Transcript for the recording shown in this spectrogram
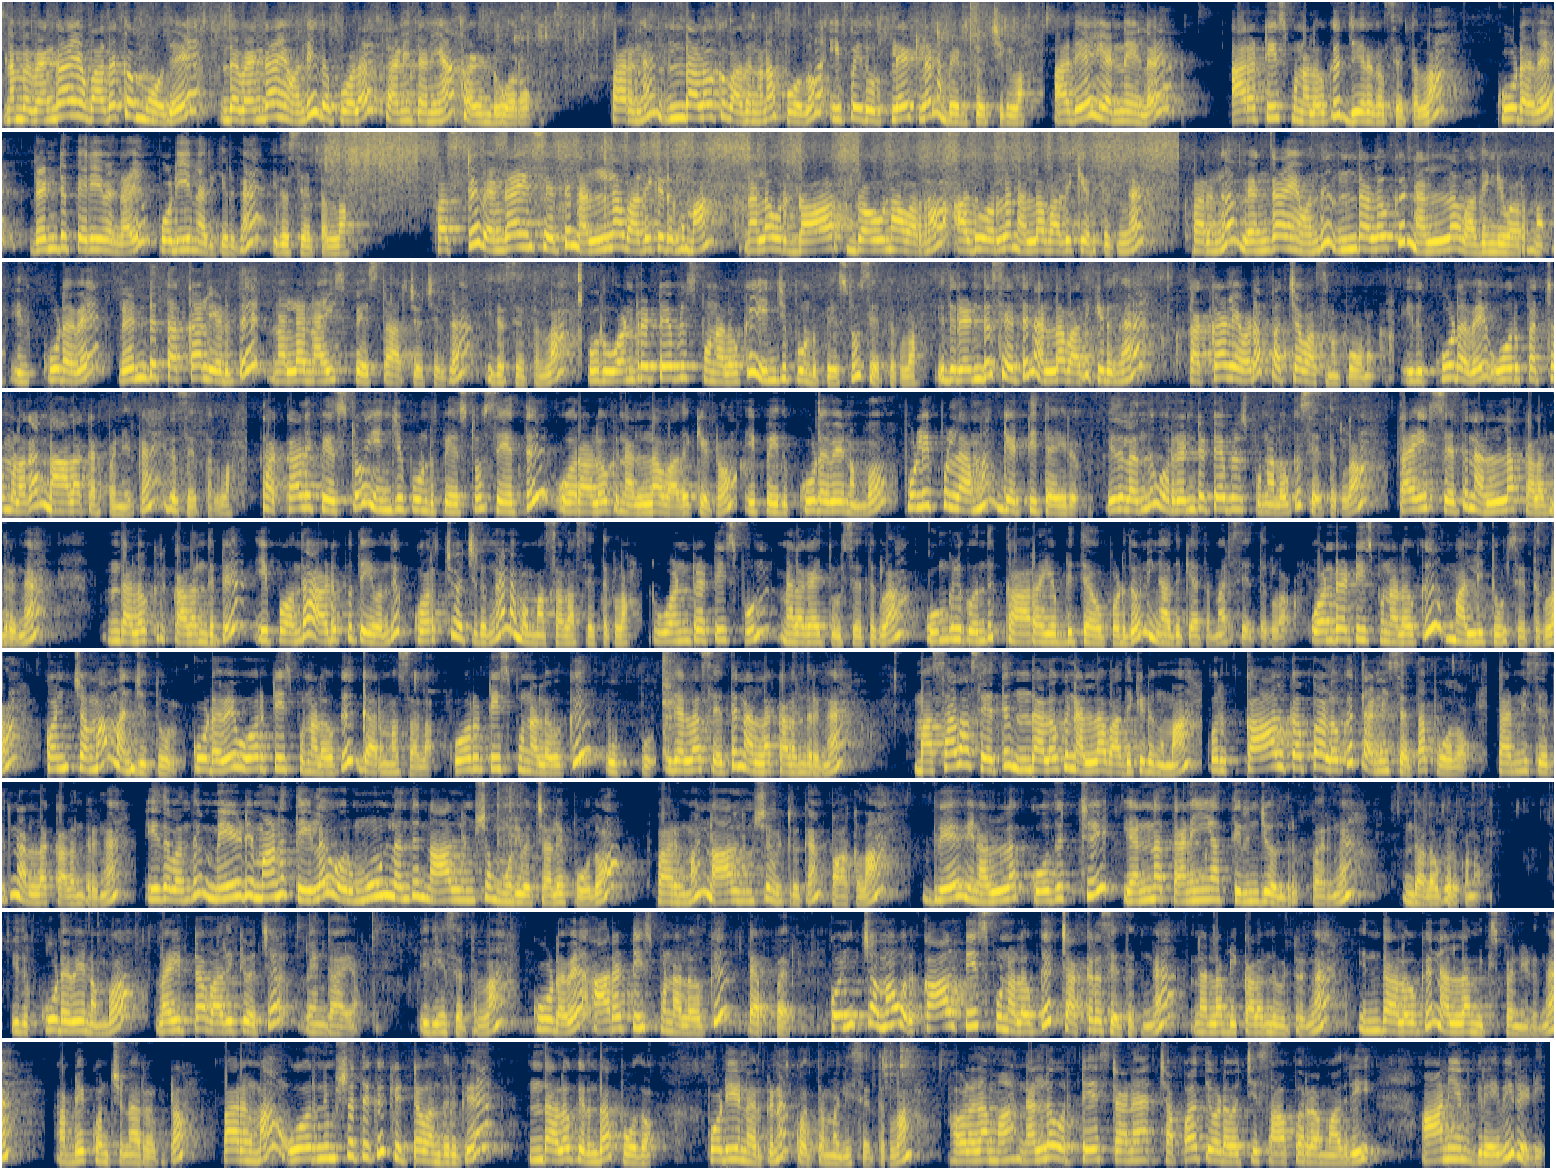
நம்ம வெங்காயம் வதக்கும் போது இந்த வெங்காயம் வந்து இதை போல் தனித்தனியாக கழண்டு வரும். பாருங்கள் இந்த அளவுக்கு வதங்கினா போதும். இப்போ இது ஒரு பிளேட்டில் நம்ம எடுத்து வச்சுக்கலாம். அதே எண்ணெயில் அரை டீஸ்பூன் அளவுக்கு ஜீரகம் சேர்த்துடலாம். கூடவே ரெண்டு பெரிய வெங்காயம் பொடியும் நறுக்கிருக்கேன் இதை சேர்த்துடலாம். ஃபஸ்ட்டு வெங்காயம் சேர்த்து நல்லா வதக்கிடுங்கம்மா. நல்லா ஒரு டார்க் ப்ரௌனாக வரணும். அது ஒரு நல்லா வதக்கி எடுத்துக்கோங்க. பாருங்கள் வெங்காயம் வந்து இந்த அளவுக்கு நல்லா வதங்கி வரணும். இது கூடவே ரெண்டு தக்காளி எடுத்து நல்லா நைஸ் பேஸ்ட்டாக அரைச்சி வச்சுருக்கேன். இதை சேர்த்துடலாம். ஒரு ஒன்றரை டேபிள் ஸ்பூன் அளவுக்கு இஞ்சி பூண்டு பேஸ்ட்டும் சேர்த்துக்கலாம். இது ரெண்டும் சேர்த்து நல்லா வதக்கிடுங்க. தக்காளியோட பச்சை வாசனை போகணும். இது கூடவே ஒரு பச்சை மிளகாய் நாலாக கட் பண்ணியிருக்கேன். இதை சேர்த்துடலாம். தக்காளி பேஸ்ட்டும் இஞ்சி பூண்டு பேஸ்ட்டும் சேர்த்து ஓரளவுக்கு நல்லா வதக்கிட்டோம். இப்போ இது கூடவே நம்ம புளிப்பு இல்லாமல் கெட்டி தயிர். இதில் ஒரு ரெண்டு டேபிள் ஸ்பூன் அளவுக்கு சேர்த்துக்கலாம். தயிர் சேர்த்து நல்லா கலந்துருங்க. இந்த அளவுக்கு கலந்துட்டு இப்போ வந்து அடுப்பு தீயை வந்து குறைச்சி வச்சுடுங்க. நம்ம மசாலா சேர்த்துக்கலாம். ஒரு ஒன்றரை டீஸ்பூன் மிளகாய் தூள் சேர்த்துக்கலாம். உங்களுக்கு வந்து காரம் எப்படி தேவைப்படுதோ நீங்கள் அதுக்கேற்ற மாதிரி சேர்த்துக்கலாம். ஒன்றரை டீஸ்பூன் அளவுக்கு மல்லித்தூள் சேர்த்துக்கலாம். கொஞ்சமாக மஞ்சத்தூள். கூடவே ஒரு டீஸ்பூன் அளவுக்கு கரம் மசாலா. ஒரு டீஸ்பூன் அளவுக்கு உப்பு. இதெல்லாம் சேர்த்து நல்லா கலந்துருங்க. மசாலா சேர்த்து இந்த அளவுக்கு நல்லா வதக்கிடுங்கம்மா. ஒரு கால் கப் அளவுக்கு தண்ணி சேர்த்தா போதும். தண்ணி சேர்த்துட்டு நல்லா கலந்துருங்க. இதை வந்து மீடியமான தீயில ஒரு மூணுலேருந்து நாலு நிமிஷம் மூடி வச்சாலே போதும். பாருங்கம்மா நாலு நிமிஷம் விட்டுருக்கேன். பார்க்கலாம். கிரேவி நல்லா கொதிச்சு எண்ணெய் தனியாக திரிஞ்சு வந்திருக்கு பாருங்க. இந்த அளவுக்கு இருக்கணும். இது கூடவே நம்ம லைட்டாக வதக்கி வச்ச வெங்காயம். இதையும் சேர்த்துடலாம். கூடவே அரை டீஸ்பூன் அளவுக்கு பெப்பர் கொஞ்சமாக ஒரு கால் டீஸ்பூன் அளவுக்கு சர்க்கரை சேர்த்துக்குங்க. நல்லா அப்படி கலந்து விட்டுருங்க. இந்த அளவுக்கு நல்லா மிக்ஸ் பண்ணிவிடுங்க அப்படியே கொஞ்ச நேரம் இருக்கட்டும். பாருங்கம்மா ஒரு நிமிஷத்துக்கு கிட்ட வந்திருக்கு. இந்த அளவுக்கு இருந்தால் போதும். பொடியும் நறுக்குன்னா கொத்தமல்லி சேர்த்துக்கலாம். அவ்வளோதாம்மா நல்ல ஒரு டேஸ்டான சப்பாத்தியோட வச்சு சாப்பிட்ற மாதிரி ஆனியன் கிரேவி ரெடி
